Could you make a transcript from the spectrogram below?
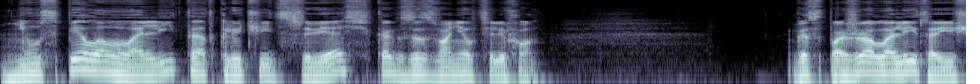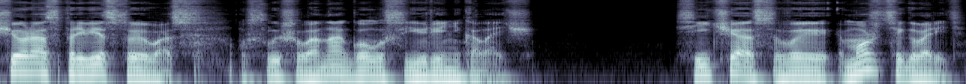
Не успела Лолита отключить связь, как зазвонил телефон. «Госпожа Лолита, еще раз приветствую вас», — услышала она голос Юрия Николаевича. «Сейчас вы можете говорить?»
